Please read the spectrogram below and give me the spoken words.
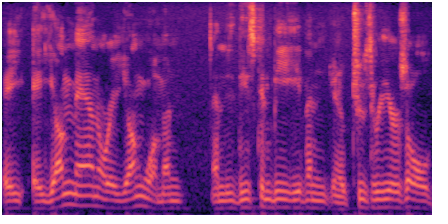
a, a young man or a young woman, and these can be even you know two three years old,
